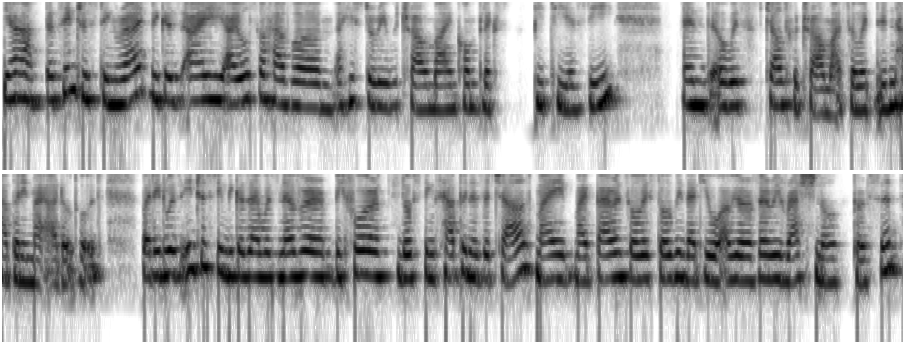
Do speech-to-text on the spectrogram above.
Yeah, that's interesting, right? Because I, I also have um, a history with trauma and complex PTSD and uh, with childhood trauma. So it didn't happen in my adulthood. But it was interesting because I was never, before those things happened as a child, my, my parents always told me that you are, you're a very rational person.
